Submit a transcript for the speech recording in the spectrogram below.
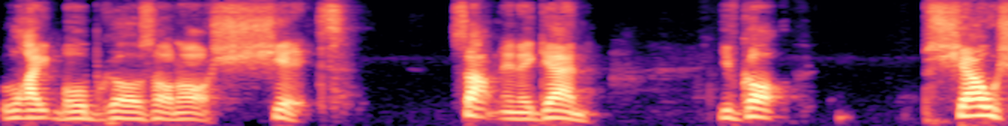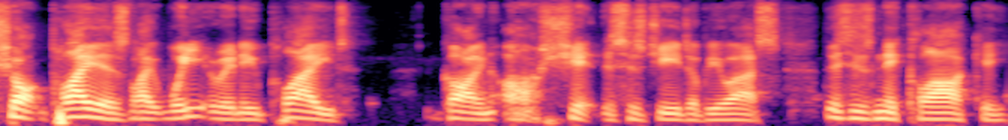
light bulb goes on. Oh shit, it's happening again. You've got shell shock players like Weitering who played, going, oh shit, this is GWS. This is Nick Larkey.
